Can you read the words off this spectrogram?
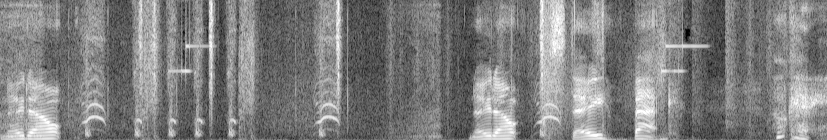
No, you don't. No, you don't. Stay back. Okay.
